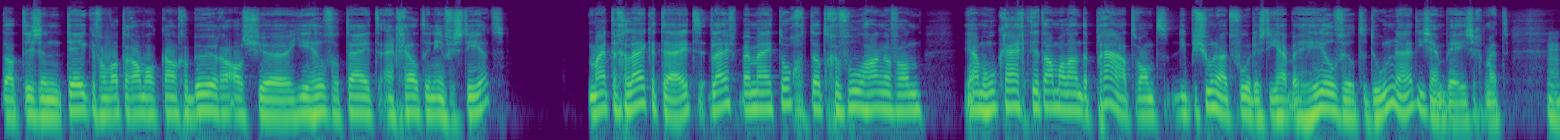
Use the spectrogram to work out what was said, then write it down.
Dat is een teken van wat er allemaal kan gebeuren als je hier heel veel tijd en geld in investeert. Maar tegelijkertijd blijft bij mij toch dat gevoel hangen van... ja, maar hoe krijg ik dit allemaal aan de praat? Want die pensioenuitvoerders die hebben heel veel te doen. Hè? Die zijn bezig met hm.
